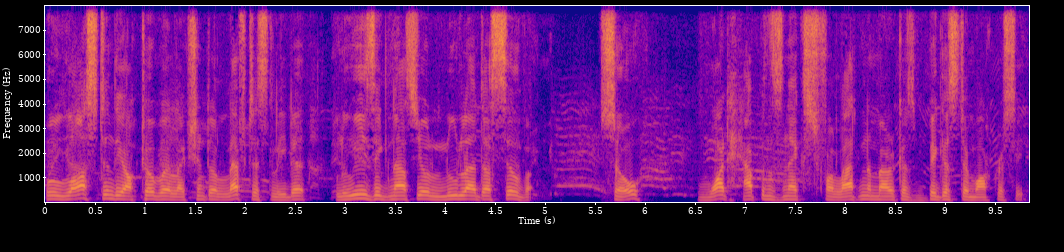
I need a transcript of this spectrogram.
who lost in the October election to leftist leader Luiz Inácio Lula da Silva. So, what happens next for Latin America's biggest democracy?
